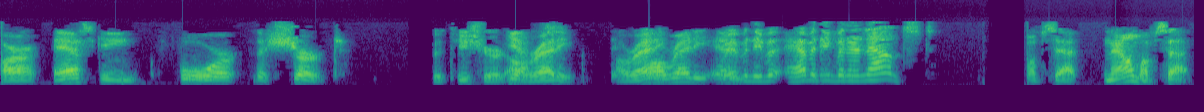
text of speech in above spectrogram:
are asking for the shirt. The t-shirt yes. already. Already. Already. we haven't even, haven't even announced. I'm upset. Now I'm upset.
